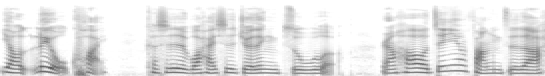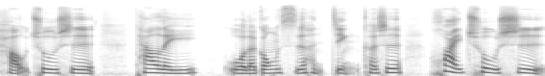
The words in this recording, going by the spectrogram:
要六块，可是我还是决定租了。然后这间房子的好处是它离我的公司很近，可是坏处是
